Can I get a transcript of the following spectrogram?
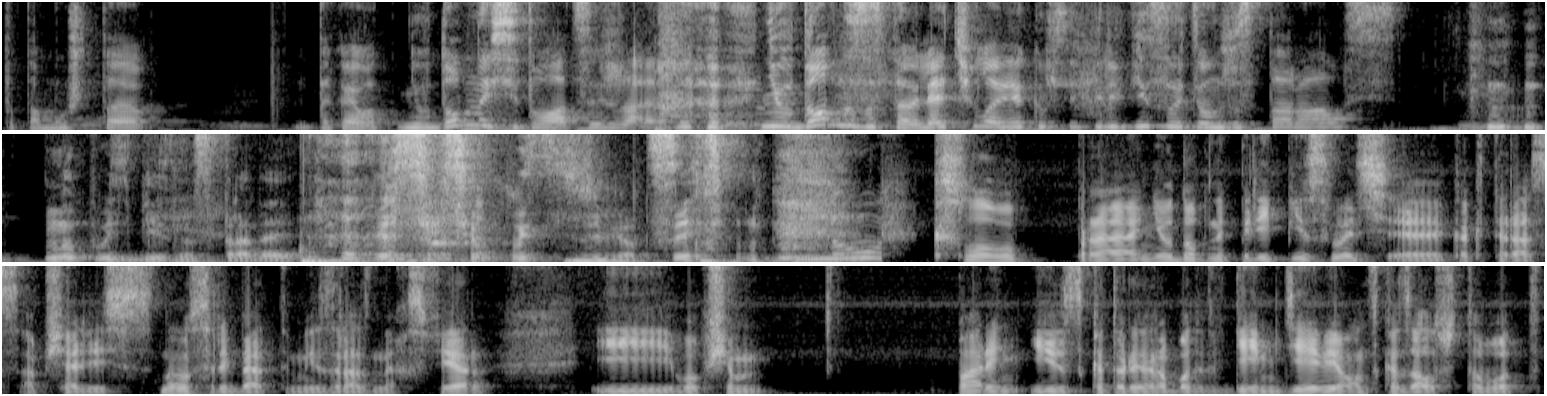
потому что такая вот неудобная ситуация, неудобно заставлять человека все переписывать, он же старался. Ну, пусть бизнес страдает. Пусть живет с этим. Ну. К слову, про неудобно переписывать. Э, как-то раз общались ну, с ребятами из разных сфер. И, в общем, парень, из, который работает в геймдеве, он сказал, что вот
